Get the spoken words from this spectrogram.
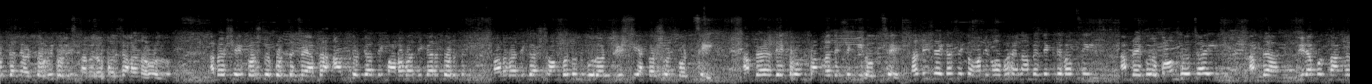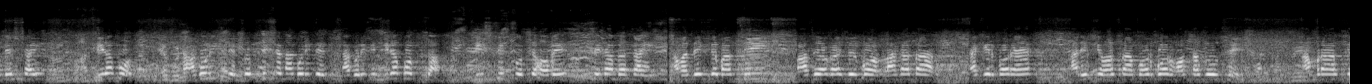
অত্যাচার তহিদুল ইসলামের উপর চালানো হলো। আমরা সেই প্রশ্ন করতে চাই, আমরা আন্তর্জাতিক মানবাধিকার কর্মী মানবাধিকার সংগঠনগুলোর দৃষ্টি আকর্ষণ করছি। আপনারা দেখুন বাংলাদেশে কি হচ্ছে। তাদের কাছে তো অনেক অবহেলা আমরা দেখতে পাচ্ছি। আমরা এগুলো বন্ধ চাই, আমরা নিরাপদ বাংলাদেশ চাই। নিরাপদ নাগরিকদের, প্রত্যেকটা নাগরিকের নাগরিকের নিরাপত্তা নিশ্চিত করতে হবে, সেটা আমরা চাই। আমরা দেখতে পাচ্ছি পাঁচই আগস্টের পর লাগাতার একের পর এক আরিফকে হত্যা পর পর হত্যা চলছে। আমরা আজকে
